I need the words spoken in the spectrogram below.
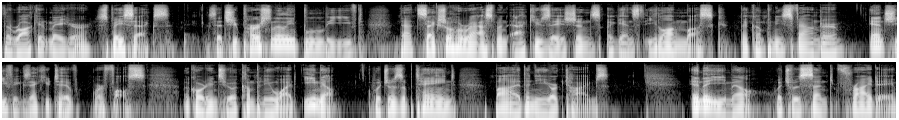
the rocket maker SpaceX said she personally believed that sexual harassment accusations against Elon Musk, the company's founder and chief executive, were false, according to a company wide email, which was obtained by the New York Times. In the email, which was sent Friday,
